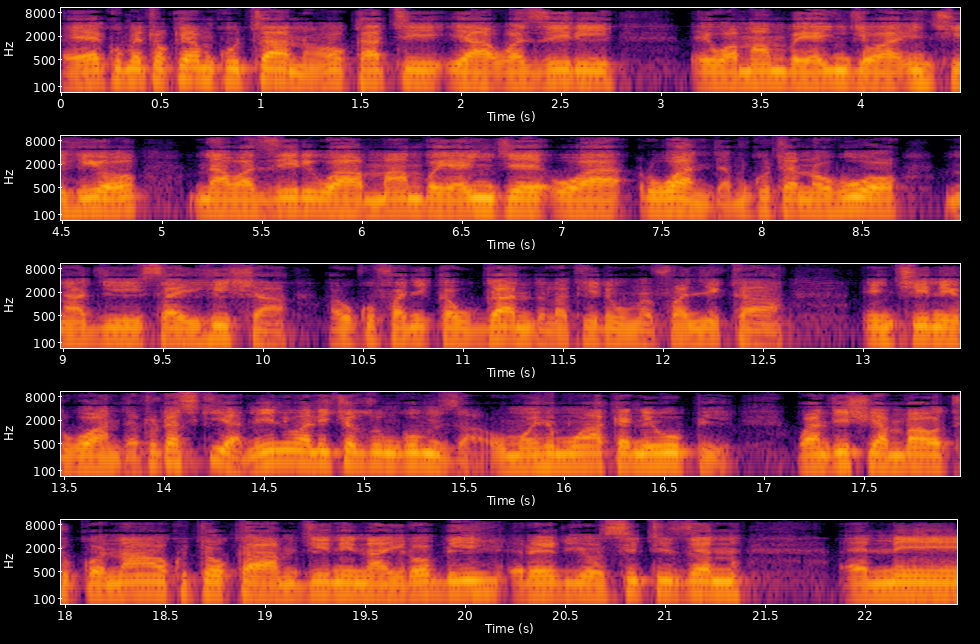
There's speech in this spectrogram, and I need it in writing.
E, kumetokea mkutano kati ya waziri wa mambo ya nje wa nchi hiyo na waziri wa mambo ya nje wa Rwanda. Mkutano huo najisahihisha, haukufanyika Uganda, lakini umefanyika nchini Rwanda. Tutasikia nini walichozungumza, umuhimu wake ni upi. Waandishi ambao tuko nao kutoka mjini Nairobi, Radio Citizen e, ni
